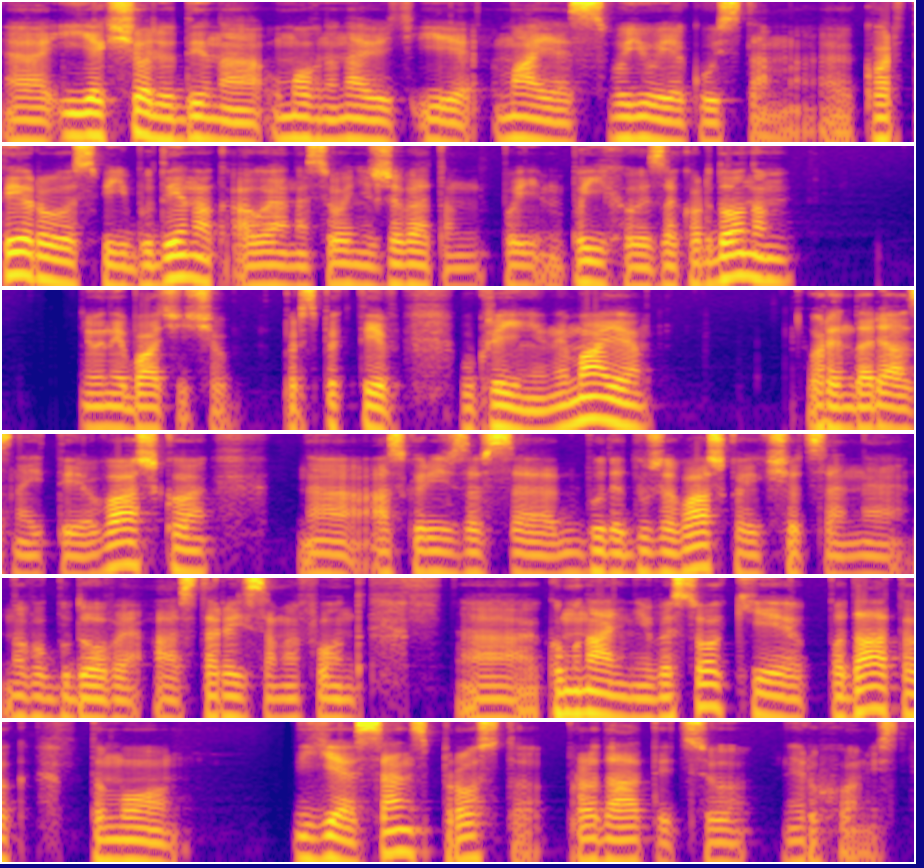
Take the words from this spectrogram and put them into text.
Е, І якщо людина умовно навіть і має свою якусь там квартиру, свій будинок, але на сьогодні живе там, поїхали за кордоном, і вони бачать, що перспектив в Україні немає, орендаря знайти важко. А скоріш за все буде дуже важко, якщо це не новобудови, а старий саме фонд. Комунальні високі, податок, тому є сенс просто продати цю нерухомість.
